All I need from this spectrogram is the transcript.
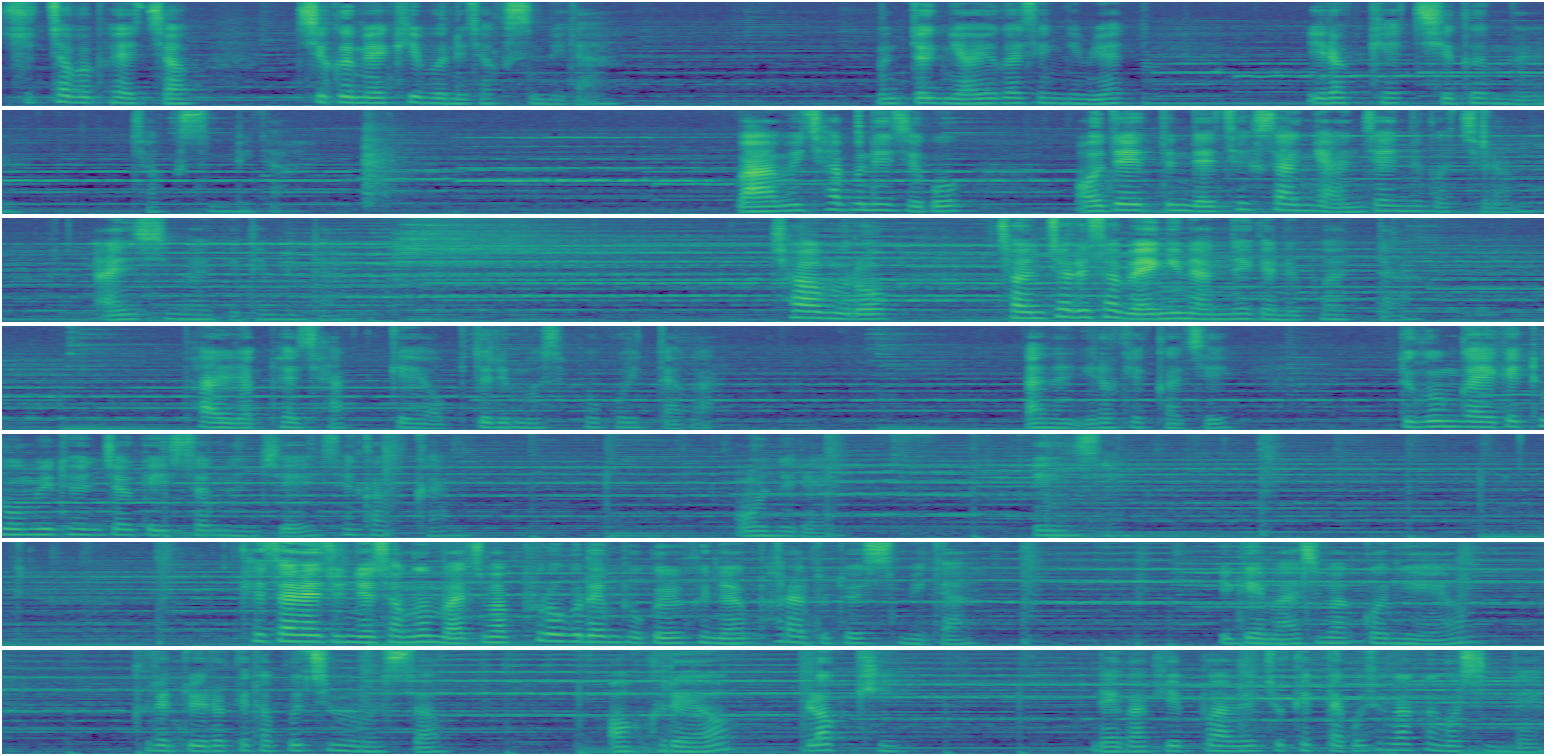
수첩을 펼쳐 지금의 기분을 적습니다. 문득 여유가 생기면 이렇게 지금을 적습니다. 마음이 차분해지고 어디에 있든 내 책상에 앉아 있는 것처럼 안심하게 됩니다. 처음으로 전철에서 맹인 안내견을 보았다. 발 옆에 작게 엎드린 모습 보고 있다가 나는 이렇게까지 누군가에게 도움이 된 적이 있었는지 생각한 오늘의 인생. 계산해준 여성은 마지막 프로그램 북을 그냥 팔아도 됐습니다. 이게 마지막 건이에요. 그래도 이렇게 덧붙임으로써 어 그래요? 럭키. 내가 기뻐하면 좋겠다고 생각한 것인데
